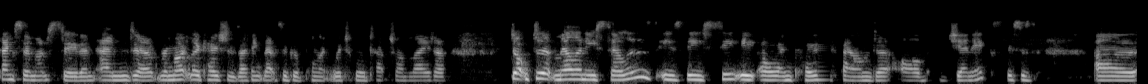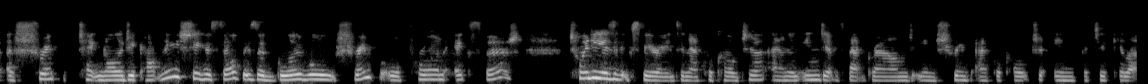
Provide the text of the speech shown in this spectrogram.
Thanks so much, Stephen. And uh, remote locations, I think that's a good point, which we'll touch on later. Dr. Melony Sellars is the CEO and co founder of Genics. This is uh, a shrimp technology company. She herself is a global shrimp or prawn expert, 20 years of experience in aquaculture, and an in depth background in shrimp aquaculture in particular.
